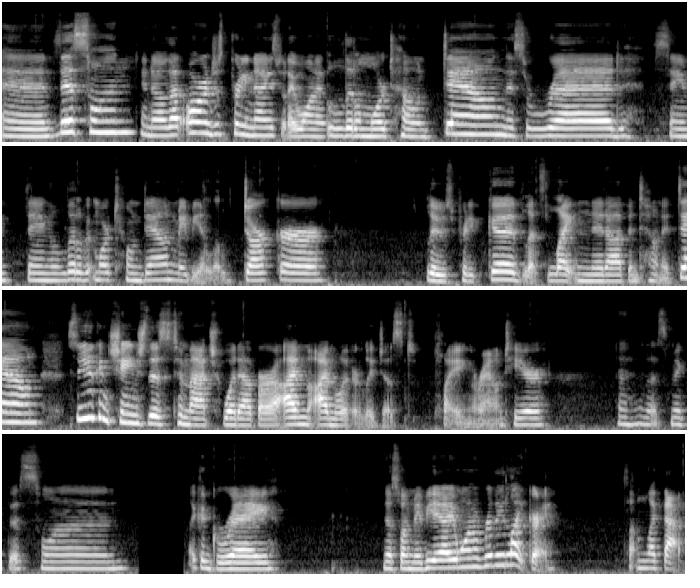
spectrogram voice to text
And this one, you know, that orange is pretty nice, but I want it a little more toned down. This red, same thing, a little bit more toned down, maybe a little darker. Blue's pretty good. Let's lighten it up and tone it down. So you can change this to match whatever. I'm, I'm literally just playing around here. And let's make this one like a gray. This one, maybe I want a really light gray. Something like that.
